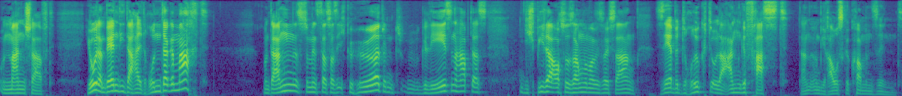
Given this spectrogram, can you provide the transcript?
und Mannschaft, jo, dann werden die da halt runtergemacht. Und dann ist zumindest das, was ich gehört und gelesen habe, dass die Spieler auch so, sagen wir mal, wie soll ich sagen, sehr bedrückt oder angefasst dann irgendwie rausgekommen sind.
